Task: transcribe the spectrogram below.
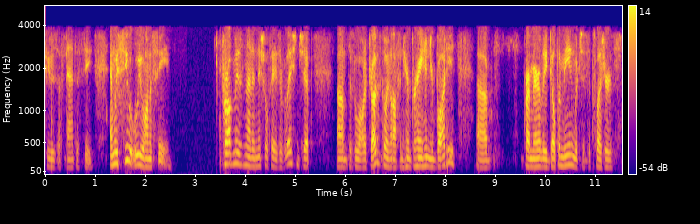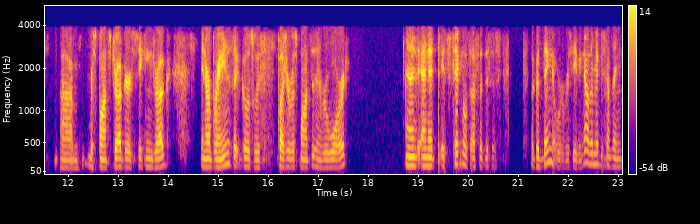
choose a fantasy and we see what we want to see. Problem is in that initial phase of relationship, um, there's a lot of drugs going off in your brain and your body. Uh, primarily dopamine, which is the pleasure um, response drug or seeking drug in our brains that goes with pleasure responses and reward. And and it, it signals us that this is a good thing that we're receiving. Now there may be something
